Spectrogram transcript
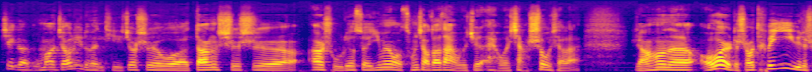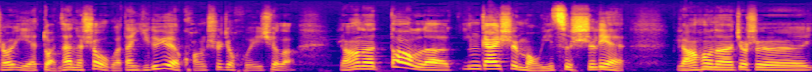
这个容貌焦虑的问题，就是我当时是二十五六岁，因为我从小到大我就觉得，哎，我想瘦下来。然后呢，偶尔的时候，特别抑郁的时候，也短暂的瘦过，但一个月狂吃就回去了。然后呢，到了应该是某一次失恋，然后呢，就是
